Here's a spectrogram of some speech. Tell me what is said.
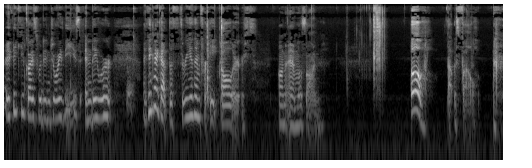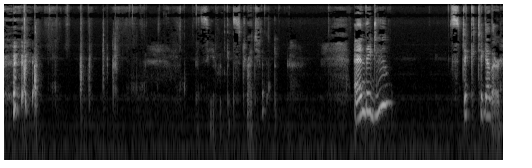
I think you guys would enjoy these. And they were, I think I got the three of them for $8 on Amazon. Oh, that was foul. Let's see if we can stretch it. And they do stick together.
